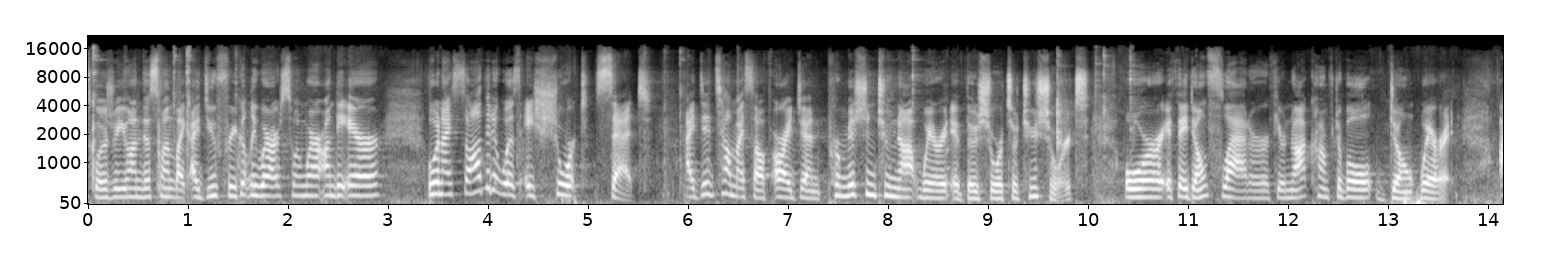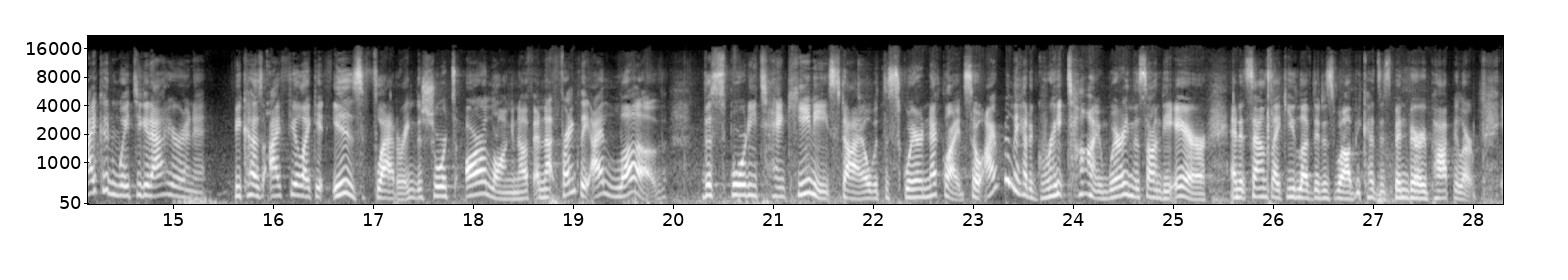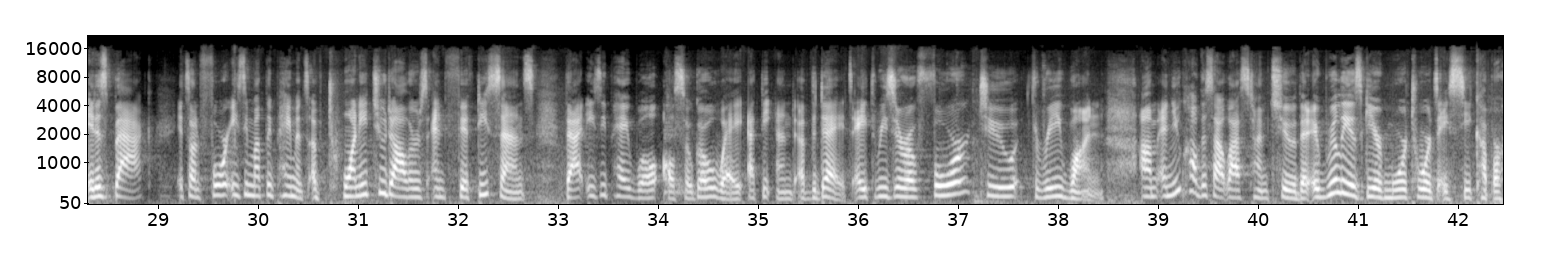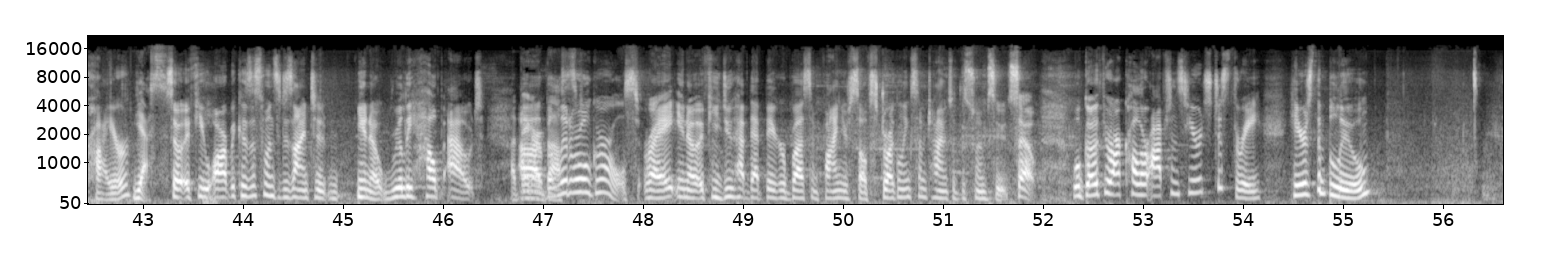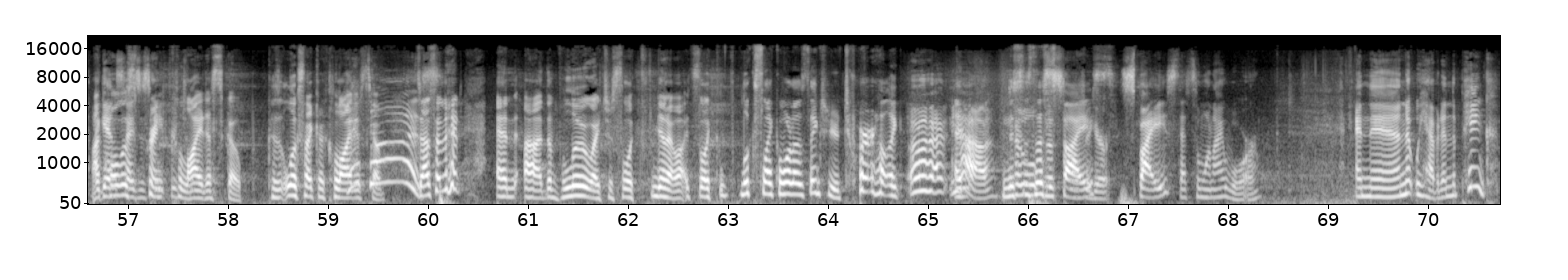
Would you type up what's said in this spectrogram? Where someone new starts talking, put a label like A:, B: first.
A: disclosure you on this one. Like I do frequently wear our swimwear on the air. When I saw that it was a short set, I did tell myself, all right, Jen, permission to not wear it if those shorts are too short or if they don't flatter, if you're not comfortable, don't wear it. I couldn't wait to get out here in it because I feel like it is flattering. The shorts are long enough, and that, frankly, I love the sporty tankini style with the square neckline. So I really had a great time wearing this on the air, and it sounds like you loved it as well because it's been very popular. It is back. It's on four easy monthly payments of $22.50. That easy pay will also go away at the end of the day. It's 830-4231. Um, and you called this out last time too, that it really is geared more towards a C cup or higher.
B: Yes.
A: So if you are, because this one's designed to, you know, really help out uh, the literal girls, right? You know, if you do have that bigger bust and find yourself struggling sometimes with the swimsuit. So we'll go through our color options here. It's just three. Here's the blue.
B: I call this print kaleidoscope because it looks like a kaleidoscope,
A: does.
B: not it? And uh, the blue, I just look, you know, it's like looks like one of those things you turn like.
A: Uh, yeah.
B: And, and this
A: Total
B: is the spice.
A: Here. Spice, that's the one I wore. And then we have it in the pink.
